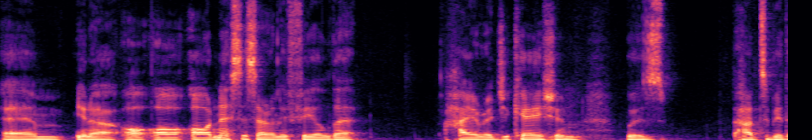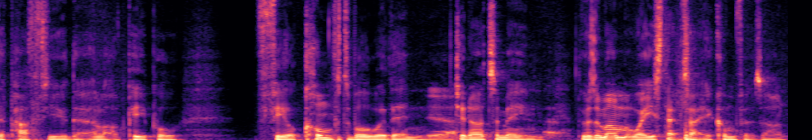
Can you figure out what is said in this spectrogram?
um, you know, or, or, or, necessarily feel that higher education was had to be the path for you that a lot of people feel comfortable within. Yeah. Do you know what I mean? There was a moment where you stepped out of your comfort zone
